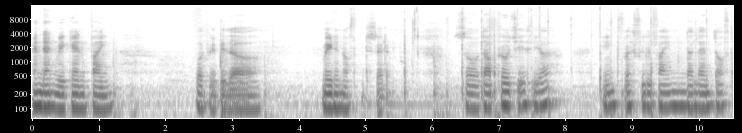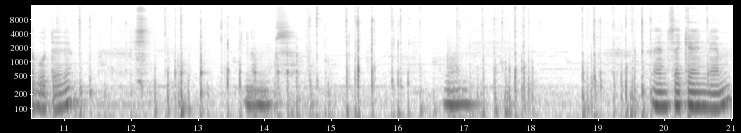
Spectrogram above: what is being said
And then we can find what will be the median of this array. So the approach is here. Int first we will find the length of the both the array. Nums one. And second m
